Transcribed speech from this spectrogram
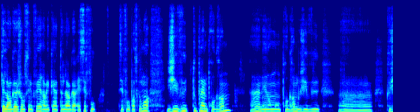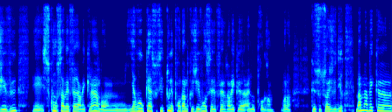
tel langage on sait faire, avec un tel langage. Et c'est faux. C'est faux. Parce que moi, j'ai vu tout plein de programmes un énorme programme que j'ai vu, euh, que j'ai vu, et ce qu'on savait faire avec l'un, bon, il n'y avait aucun souci. Tous les programmes que j'ai vus, on savait faire avec euh, un autre programme. Voilà. Que ce soit, je veux dire, même avec euh,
